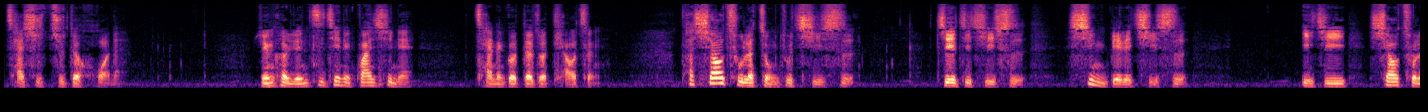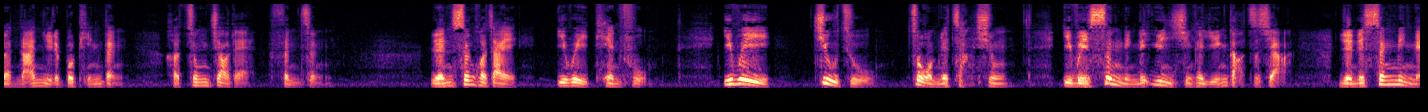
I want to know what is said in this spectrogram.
才是值得活的。人和人之间的关系呢，才能够得着调整。他消除了种族歧视、阶级歧视、性别的歧视，以及消除了男女的不平等和宗教的纷争。人生活在一位天父、一位救主做我们的长兄、一位圣灵的运行和引导之下，人的生命呢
